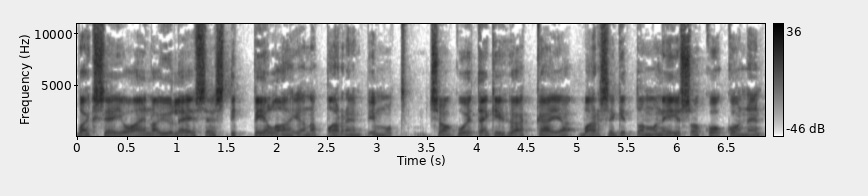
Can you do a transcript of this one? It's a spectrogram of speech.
vaikka se ei ole aina yleisesti pelaajana parempi, mutta se on kuitenkin hyökkääjä, varsinkin tuommoinen iso kokonen,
